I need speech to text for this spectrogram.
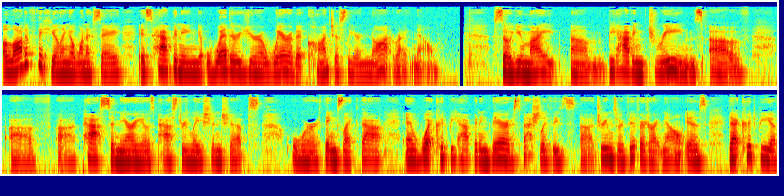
A lot of the healing, I want to say, is happening whether you're aware of it consciously or not right now. So you might um, be having dreams of, of uh, past scenarios, past relationships, or things like that. And what could be happening there, especially if these uh, dreams are vivid right now, is that could be a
